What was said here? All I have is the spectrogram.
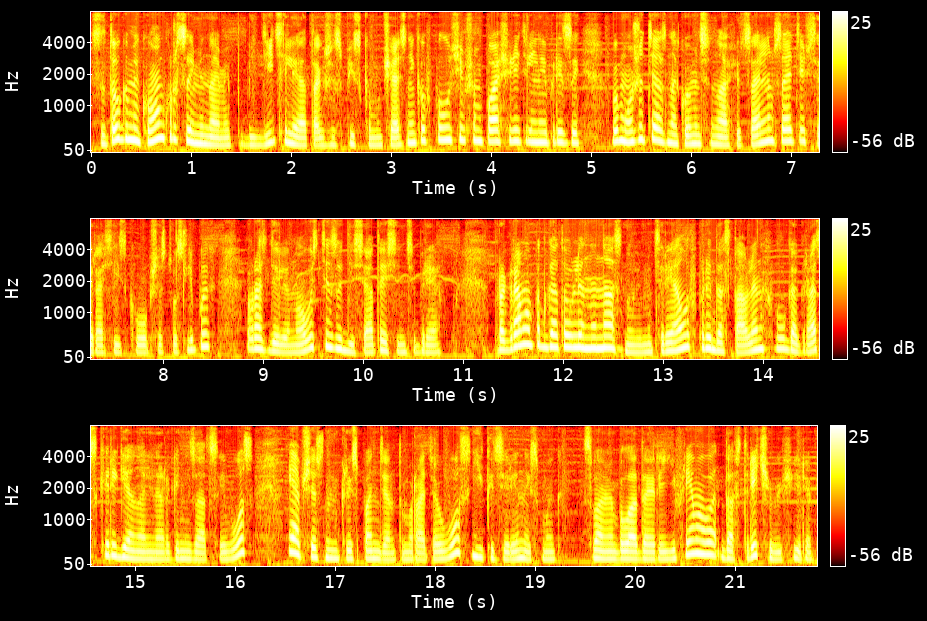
С итогами конкурса, именами победителей, а также списком участников, получившим поощрительные призы, вы можете ознакомиться на официальном сайте Всероссийского общества слепых в разделе «Новости» за 10 сентября. Программа подготовлена на основе материалов, предоставленных Волгоградской региональной организацией ВОЗ и общественным корреспондентом радио ВОЗ Екатериной Смык. С вами была Дарья Ефремова. До встречи в эфире.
